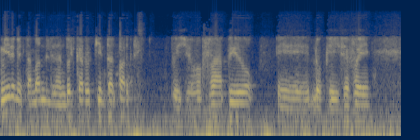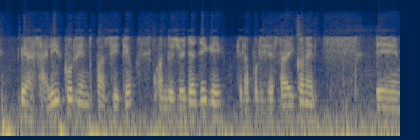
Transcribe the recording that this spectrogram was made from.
mire, me están vandalizando el carro aquí en tal parte. Pues yo rápido eh, lo que hice fue eh, salir corriendo para el sitio. Cuando yo ya llegué, que la policía estaba ahí con él, eh,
